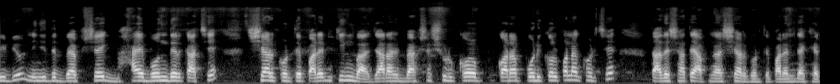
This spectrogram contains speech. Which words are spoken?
ভিডিও নিজেদের ব্যবসায়িক ভাই বোনদের কাছে শেয়ার করতে পারেন কিংবা যারা ব্যবসা শুরু কর- করার পরিকল্পনা করছে তাদের সাথে আপনারা শেয়ার করতে পারেন। দেখেন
